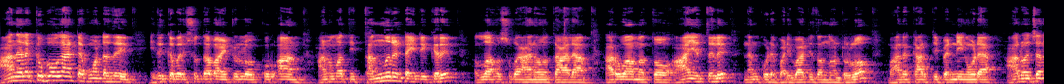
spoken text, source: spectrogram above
ആ നിലക്ക് പോകാട്ടെ പോണ്ടത് ഇതൊക്കെ പരിശുദ്ധമായിട്ടുള്ള ഖുർആൻ അനുമതി തന്നിട്ടുണ്ടായിട്ടിക്കര് അള്ളാഹു സുബാനോ താല അറുവാമത്തോ ആയത്തില് ഞങ്ങൾക്കൂടെ പടിപാട്ടി തന്നിട്ടുള്ളൂ ബാലക്കാർത്തി പെണ്ണിങ്ങൂടെ ആലോചന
